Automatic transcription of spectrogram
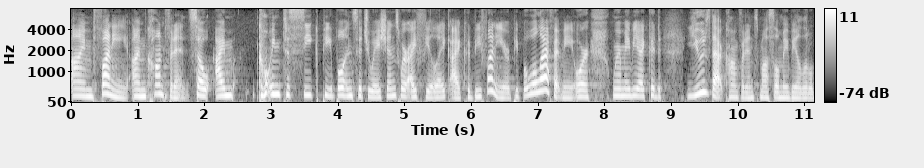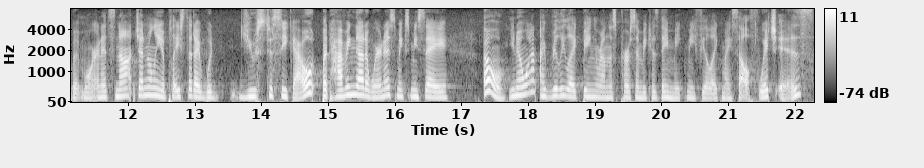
I'm funny, I'm confident. So I'm going to seek people in situations where I feel like I could be funny or people will laugh at me or where maybe I could use that confidence muscle maybe a little bit more. And it's not generally a place that I would used to seek out, but having that awareness makes me say, oh, you know what? I really like being around this person because they make me feel like myself, which is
